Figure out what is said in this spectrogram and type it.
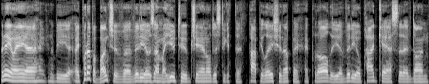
But anyway, uh, I'm gonna be. Uh, I put up a bunch of uh, videos on my YouTube channel just to get the population up. I, I put all the uh, video podcasts that I've done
